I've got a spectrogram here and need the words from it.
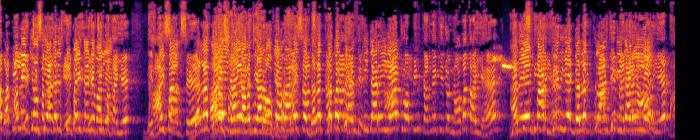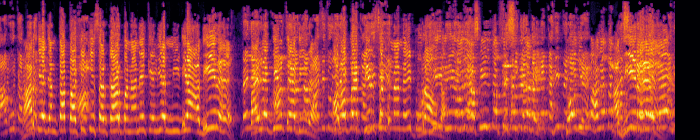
अब- अब क्यों चीज़ की समझ- अगर इस्तीफा ही देने वाले बताइए ढाई साल से गलत हूँ, श्याम रावत जी, आ रहा हूँ आपके गलत खबर प्लांट की जा रही है। जो अपील करने की जो नौबत आई है अरे एक बार फिर ये गलत प्लांट की जा रही है। ये भारतीय जनता पार्टी हाँ। की सरकार बनाने के लिए मीडिया अधीर है। पहले दिन से अधीर है। तो और एक बार फिर सपना नहीं पूरा होगा। अपील कब से करने लगे? कहीं अधीर है।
